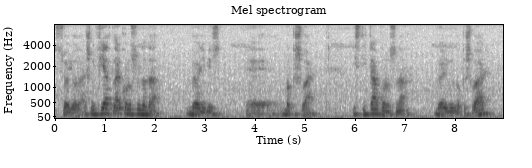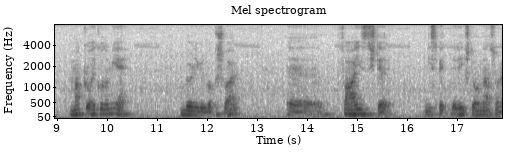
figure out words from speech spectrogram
söylüyorlar. Şimdi fiyatlar konusunda da böyle bir e, bakış var. İstihdam konusuna böyle bir bakış var. Makro ekonomiye böyle bir bakış var. E, faiz işte nispetleri işte ondan sonra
